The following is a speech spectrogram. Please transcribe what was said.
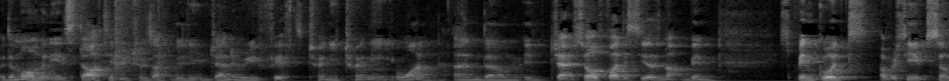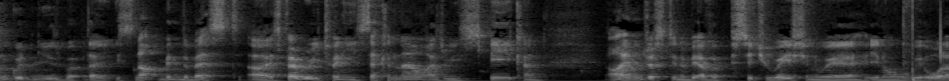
The moment it started, which was I believe January fifth, twenty twenty one, and um, it so far this year has not been. It's been good. I've received some good news, but like it's not been the best. Uh, it's February twenty second now as we speak, and I'm just in a bit of a situation where you know we're all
